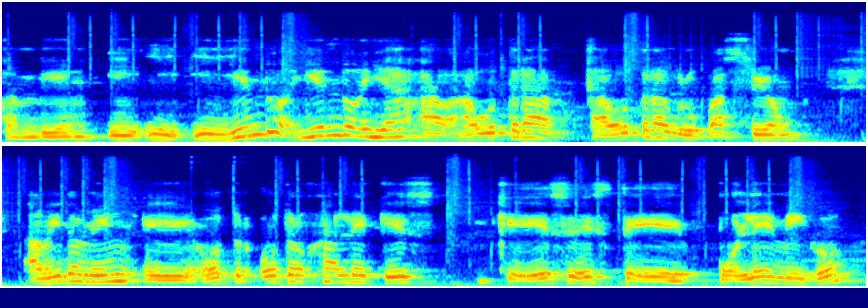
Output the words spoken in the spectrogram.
también. Y, yendo, yendo ya a, otra, a otra agrupación, a mí también eh, otro, otro jale que es, que es este polémico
